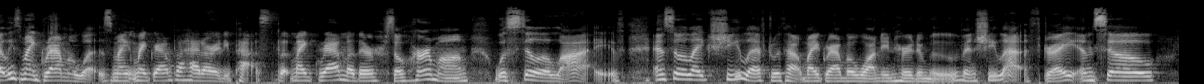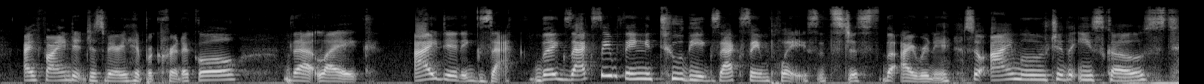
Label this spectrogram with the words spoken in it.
at least my grandma was. My my grandpa had already passed, but my grandmother, so her mom was still alive. And so like she left without my grandma wanting her to move and she left, right? And so I find it just very hypocritical that like I did exact the exact same thing to the exact same place. It's just the irony. So I moved to the East Coast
